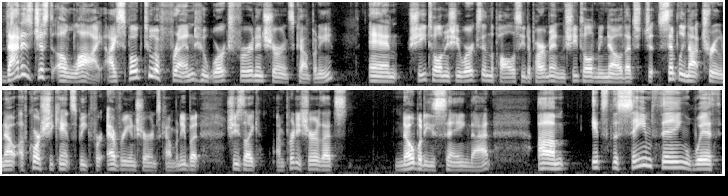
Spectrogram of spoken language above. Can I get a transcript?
That is just a lie. I spoke to a friend who works for an insurance company and she told me she works in the policy department and she told me no, that's just simply not true. Now, of course, she can't speak for every insurance company, but she's like, I'm pretty sure that's nobody's saying that. Um, it's the same thing with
